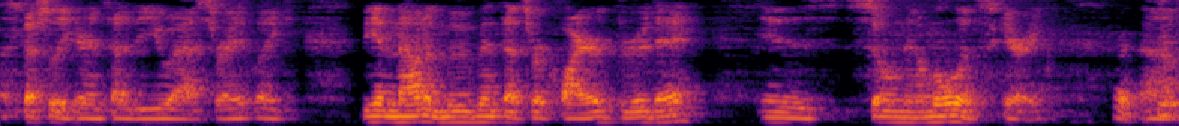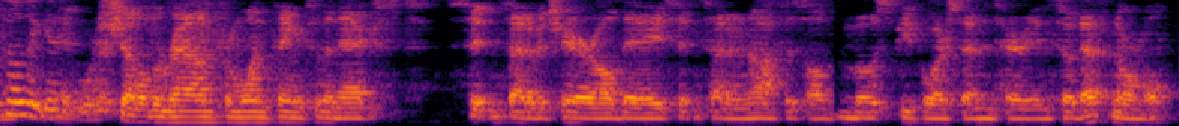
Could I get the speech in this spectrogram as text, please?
especially here inside of the US right? Like the amount of movement that's required through a day is so minimal it's scary. Um, it's only getting worse. shuttled around from one thing to the next sit inside of a chair all day sit inside of an office all most people are sedentary and so that's normal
